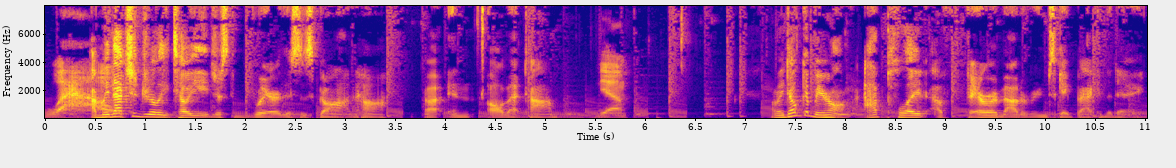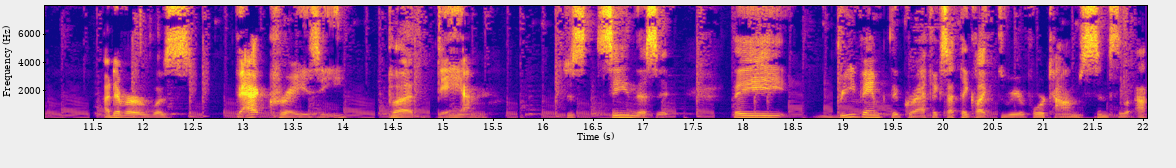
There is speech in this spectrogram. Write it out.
Wow. I mean, that should really tell you just where this has gone, huh? Uh, in all that time. Yeah. I mean, don't get me wrong. I played a fair amount of RuneScape back in the day. I never was that crazy, but damn, just seeing this, it, they revamped the graphics. I think like three or four times since I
